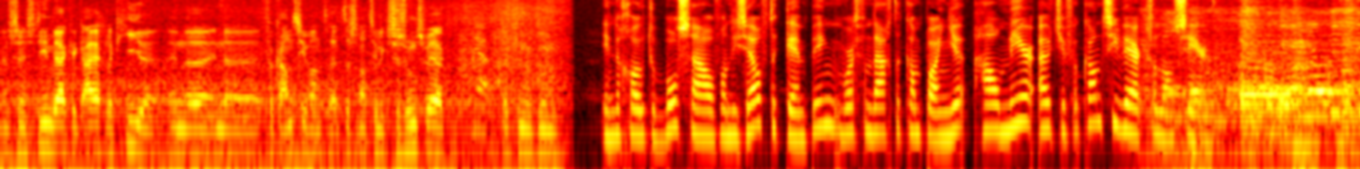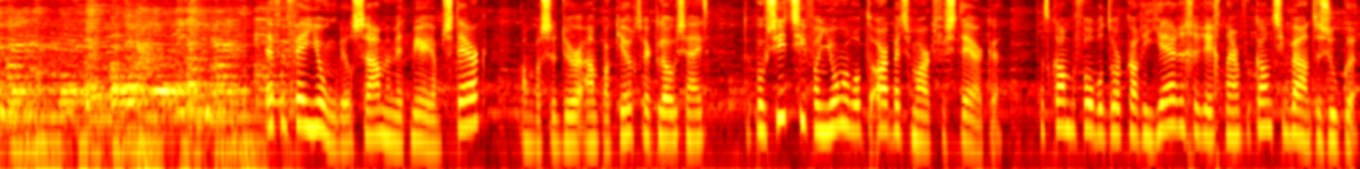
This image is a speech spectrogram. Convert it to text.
En sindsdien werk ik eigenlijk hier in de, in de vakantie. Want het is natuurlijk seizoenswerk dat je moet doen. In de grote boszaal van diezelfde camping wordt vandaag de campagne Haal meer uit je vakantiewerk gelanceerd. FNV Jong wil samen met Mirjam Sterk, ambassadeur aanpak jeugdwerkloosheid, de positie van jongeren op de arbeidsmarkt versterken. Dat kan bijvoorbeeld door carrièregericht naar een vakantiebaan te zoeken.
